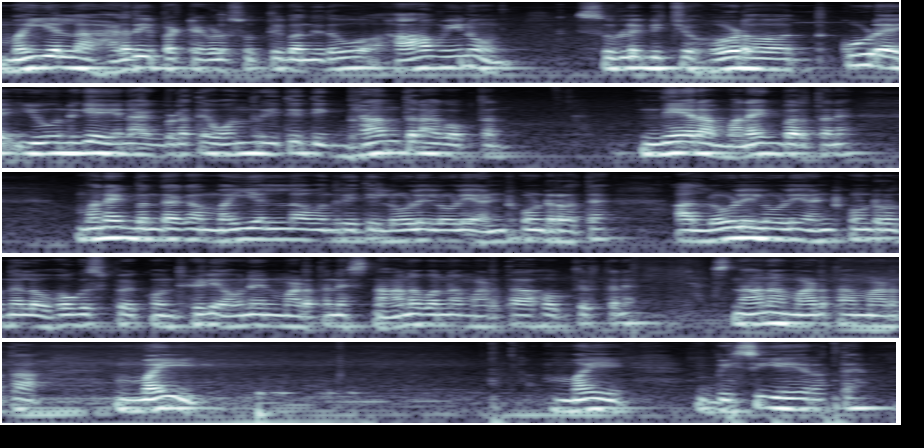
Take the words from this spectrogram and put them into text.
ಮೈಯೆಲ್ಲ ಹಳದಿ ಪಟ್ಟೆಗಳು ಸುತ್ತಿ ಬಂದಿದ್ದವು. ಆ ಮೀನು ಸುರುಳಿ ಬಿಚ್ಚಿ ಓಡೋದ್ ಕೂಡ ಇವನಿಗೆ ಏನಾಗ್ಬಿಡತ್ತೆ, ಒಂದು ರೀತಿ ದಿಗ್ಭ್ರಾಂತನಾಗಿ ಹೋಗ್ತಾನೆ. ನೇರ ಮನೆಗೆ ಬರ್ತಾನೆ. ಮನೆಗೆ ಬಂದಾಗ ಮೈಯೆಲ್ಲ ಒಂದು ರೀತಿ ಲೋಳಿ ಲೋಳಿ ಅಂಟ್ಕೊಂಡಿರುತ್ತೆ. ಆ ಲೋಳಿ ಲೋಳಿ ಅಂಟ್ಕೊಂಡಿರೋದನ್ನೆಲ್ಲ ಹೋಗಿಸ್ಬೇಕು ಅಂತ ಹೇಳಿ ಅವನೇನು ಮಾಡ್ತಾನೆ, ಸ್ನಾನವನ್ನು ಮಾಡ್ತಾ ಹೋಗ್ತಿರ್ತಾನೆ. ಸ್ನಾನ ಮಾಡ್ತಾ ಮಾಡ್ತಾ ಮೈ ಮೈ ಬಿಸಿಯೇ ಇರುತ್ತೆ.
